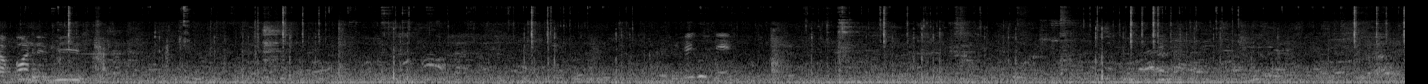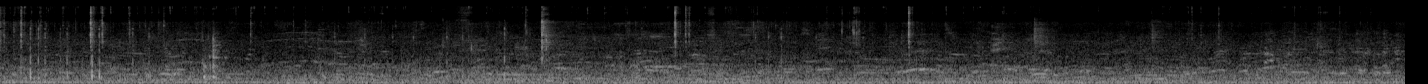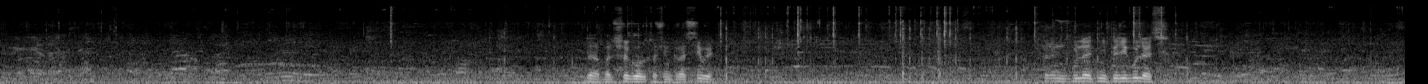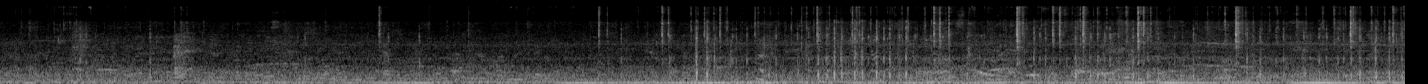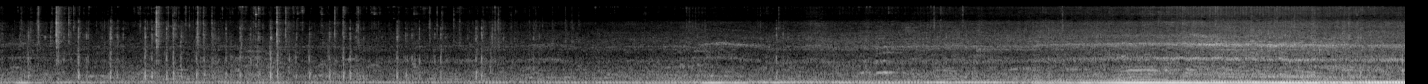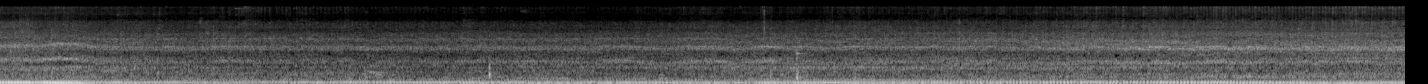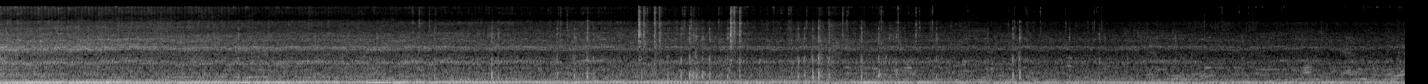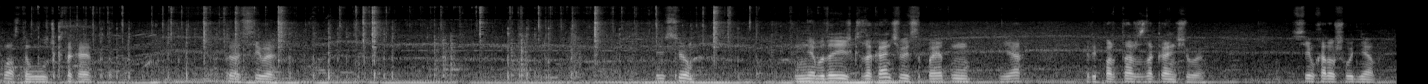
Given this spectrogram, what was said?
Chaconne, mais... Да, большой город, очень красивый. Прям гулять не перегулять. Классная улочка такая. Красивая. И все. У меня батареечка заканчивается, поэтому я репортаж заканчиваю. Всем хорошего дня.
